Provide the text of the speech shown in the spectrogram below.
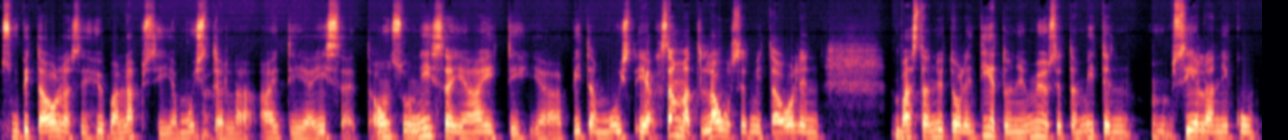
sun pitää olla se hyvä lapsi ja muistella ja. äiti ja isä, että on sun isä ja äiti ja pitää muistaa. Ja samat lauset, mitä olen, vasta nyt olen tietoinen myös, että miten siellä niinku,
